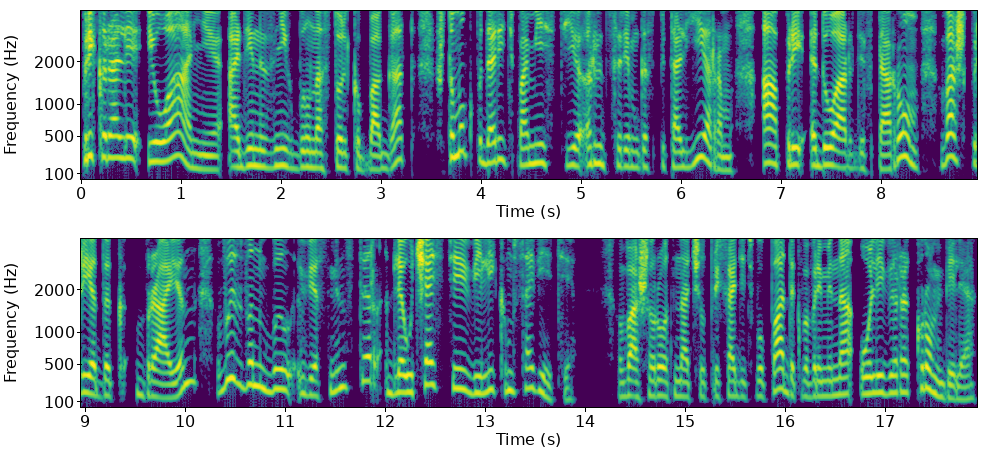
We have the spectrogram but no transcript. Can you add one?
При короле Иоанне один из них был настолько богат, что мог подарить поместье рыцарям-госпитальерам, а при Эдуарде II ваш предок Брайан вызван был в Вестминстер для участия в Великом Совете. Ваш род начал приходить в упадок во времена Оливера Кромвеля,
